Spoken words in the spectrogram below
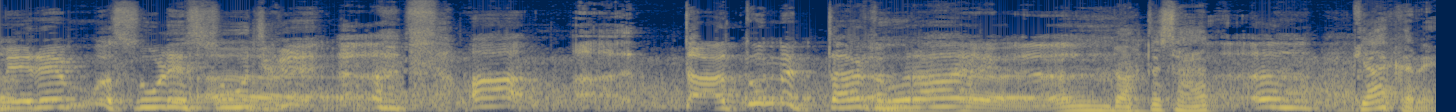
मेरे मसूड़े सूज गए। दांतों में दर्द हो रहा है। डॉक्टर साहब क्या करें?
